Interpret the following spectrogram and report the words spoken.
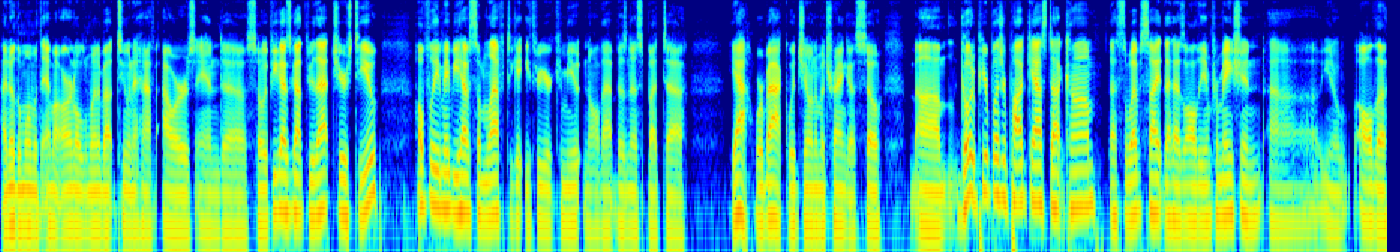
I know the one with Emma Arnold went about two and a half hours, and uh, so if you guys got through that, cheers to you. Hopefully, maybe you have some left to get you through your commute and all that business. But uh, yeah, we're back with Jonah Matranga. So um, go to purepleasurepodcast.com. That's the website that has all the information, uh, you know, all the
